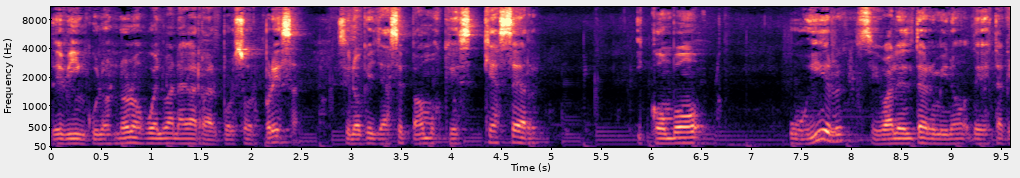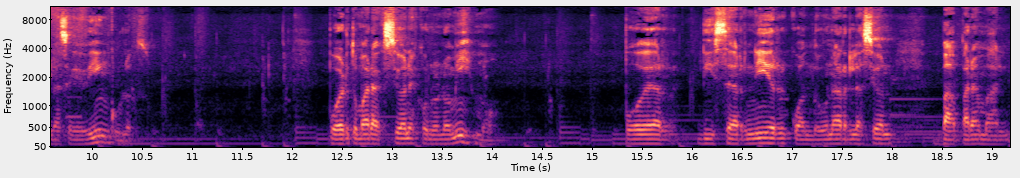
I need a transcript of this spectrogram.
de vínculos no nos vuelvan a agarrar por sorpresa sino que ya sepamos qué, es, qué hacer y cómo huir, si vale el término, de esta clase de vínculos. Poder tomar acciones con uno mismo, poder discernir cuando una relación va para mal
